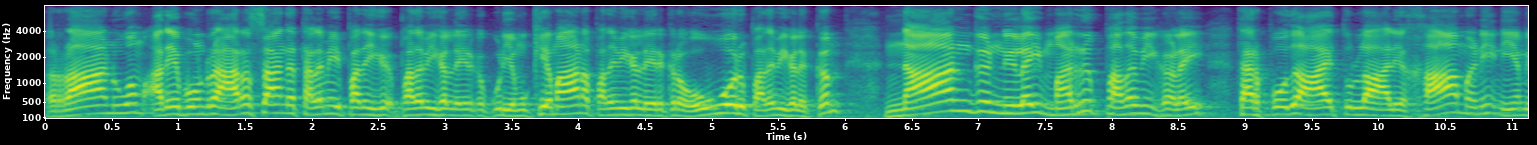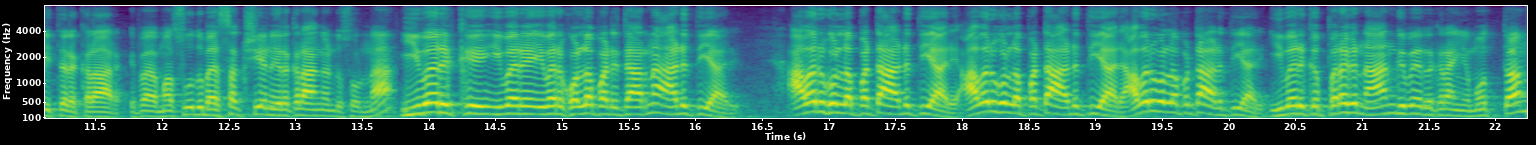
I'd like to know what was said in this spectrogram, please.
இராணுவம் அதே போன்று அரசாங்க தலைமை பதவி பதவிகளில் இருக்கக்கூடிய முக்கியமான பதவிகளில் இருக்கிற ஒவ்வொரு பதவிகளுக்கும் நான்கு நிலை மறு பதவிகளை தற்போது ஆயத்துல்லா அலி ஹாமனி நியமித்திருக்கிறார். இப்போ மசூத் பெசக்ஷியன் இருக்கிறாங்கன்னு சொன்னால் இவருக்கு இவர் இவர் கொல்லப்பட்டுட்டார்னா அடுத்து யார்? அவர் கொல்லப்பட்ட அடுத்து யார்? அவர் கொல்லப்பட்ட அடுத்து யார்? அவர் கொல்லப்பட்ட அடுத்து யார்? இவருக்கு பிறகு நான்கு பேர் இருக்கிறாங்க. மொத்தம்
